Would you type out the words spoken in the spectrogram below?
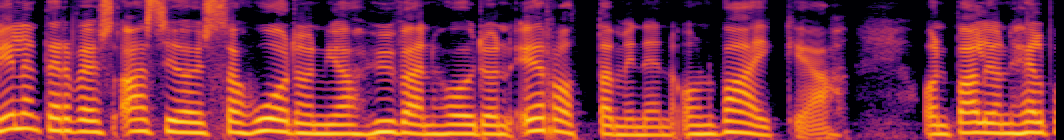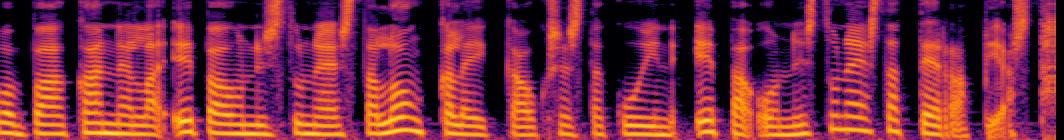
Mielenterveysasioissa huonon ja hyvän hoidon erottaminen on vaikeaa. On paljon helpompaa kannella epäonnistuneesta lonkkaleikkauksesta kuin epäonnistuneesta terapiasta.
